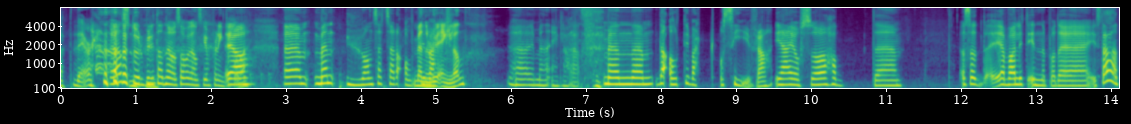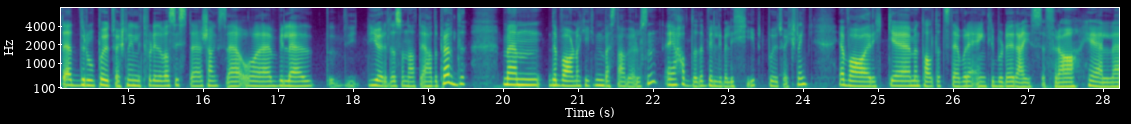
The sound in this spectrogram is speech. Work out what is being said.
up there. Ja, Storbritannia også var ganske flinke Ja. på det. Um, men uansett så er det alltid Mener vært du England? Ja, jeg mener England. Men um, det er alltid verdt å si ifra. Jeg også hadde Altså, jeg var litt inne på det i stad, at jeg dro på utveksling litt fordi det var siste sjanse, og jeg ville gjøre det sånn at jeg hadde prøvd. Men det var nok ikke den beste avgjørelsen. Jeg hadde det veldig veldig kjipt på utveksling. Jeg var ikke mentalt et sted hvor jeg egentlig burde reise fra hele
